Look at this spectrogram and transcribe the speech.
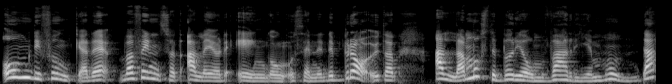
om det funkade, varför är det inte så att alla gör det en gång och sen är det bra? Utan alla måste börja om varje måndag.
